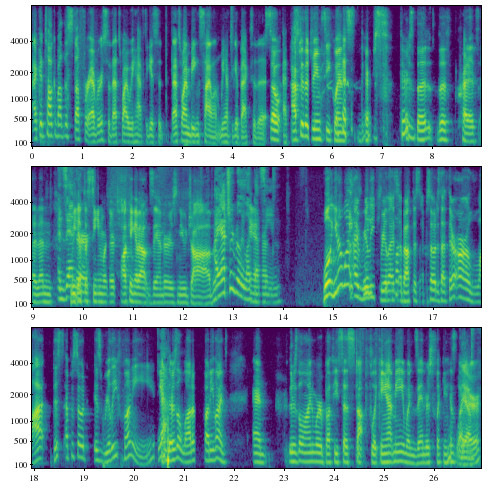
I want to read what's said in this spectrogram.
I could talk about this stuff forever, so that's why we have to get to. That's why I'm being silent. We have to get back to the. So episode. after the dream sequence, there's there's the the credits, and then and Xander. we get the scene where they're talking about Xander's new job. I actually really like that scene. Well, you know what It's I really really realized fun. about this episode is that there are a lot. This episode is really funny. Yeah. And there's a lot of funny lines, and there's the line where Buffy says, "Stop flicking at me" when Xander's flicking his lighter.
